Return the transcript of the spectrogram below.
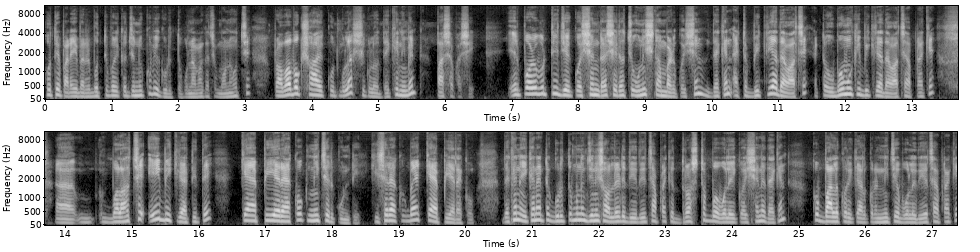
হতে পারে। এবারের ভর্তি পরীক্ষার জন্য খুবই গুরুত্বপূর্ণ আমার কাছে মনে হচ্ছে, প্রভাবক সহায়ক কোনগুলো সেগুলো দেখে নেবেন পাশাপাশি। এর পরবর্তী যে কোয়েশ্চেনটা সেটা হচ্ছে উনিশ নাম্বার কোয়েশ্চেন দেখেন, একটা বিক্রিয়া দেওয়া আছে, একটা উভমুখী বিক্রিয়া দেওয়া আছে আপনাকে। বলা হচ্ছে এই বিক্রিয়াটিতে ক্যাপিয়ার একক নিচের কোনটি? কিসের একক বা ক্যাপিয়ার একক। দেখেন এখানে একটা গুরুত্বপূর্ণ জিনিস অলরেডি দিয়ে দিয়েছে, আপনাকে দ্রষ্টব্য বলে এই কোয়েশ্চেনে দেখেন, খুব ভালো করে খেয়াল করে নিচে বলে দিয়েছে আপনাকে।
